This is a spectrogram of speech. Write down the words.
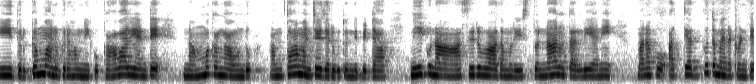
ఈ దుర్గమ్మ అనుగ్రహం నీకు కావాలి అంటే నమ్మకంగా ఉండు. అంతా మంచే జరుగుతుంది బిడ్డ. నీకు నా ఆశీర్వాదములు ఇస్తున్నాను తల్లి అని మనకు అత్యద్భుతమైనటువంటి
